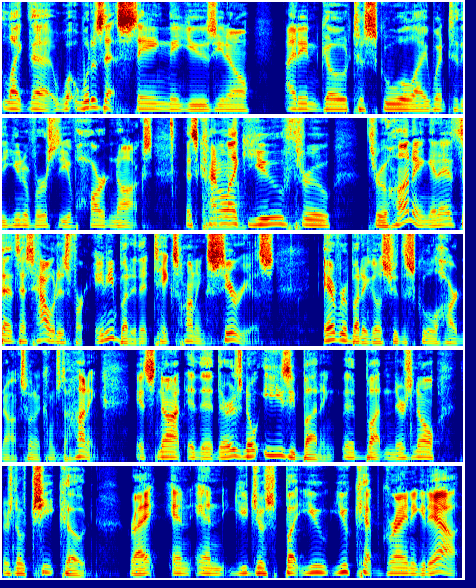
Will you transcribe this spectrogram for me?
like the what, what is that saying they use you know i didn't go to school i went to the university of hard knocks. That's kind of Yeah. like you through through hunting and it's, that's, that's how it is for anybody that takes hunting serious. Everybody goes through the school of hard knocks when it comes to hunting. It's not there is no easy button uh, button. There's no there's no cheat code right? And and you just but you you kept grinding it out.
